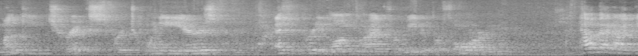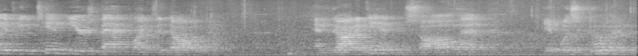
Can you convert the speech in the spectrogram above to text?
Monkey tricks for 20 years? That's a pretty long time for me to perform. How about I give you 10 years back like the dog? And God again saw that it was good.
